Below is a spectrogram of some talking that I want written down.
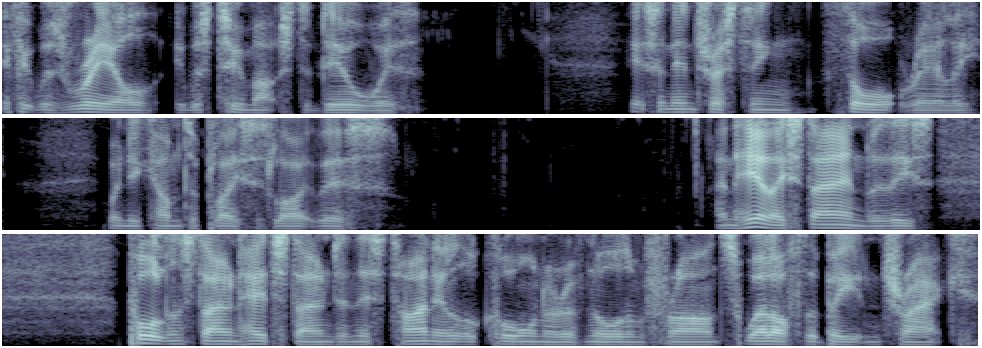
if it was real, it was too much to deal with. It's an interesting thought, really, when you come to places like this. And here they stand with these Portland stone headstones in this tiny little corner of northern France, well off the beaten track.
